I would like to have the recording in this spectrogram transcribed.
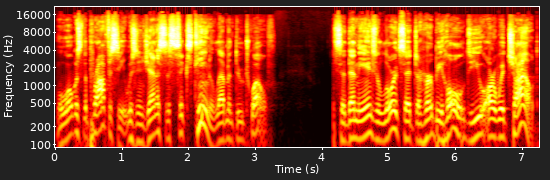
Well, what was the prophecy? It was in Genesis 16, 11 through 12. It said, Then the angel of the Lord said to her, Behold, you are with child,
